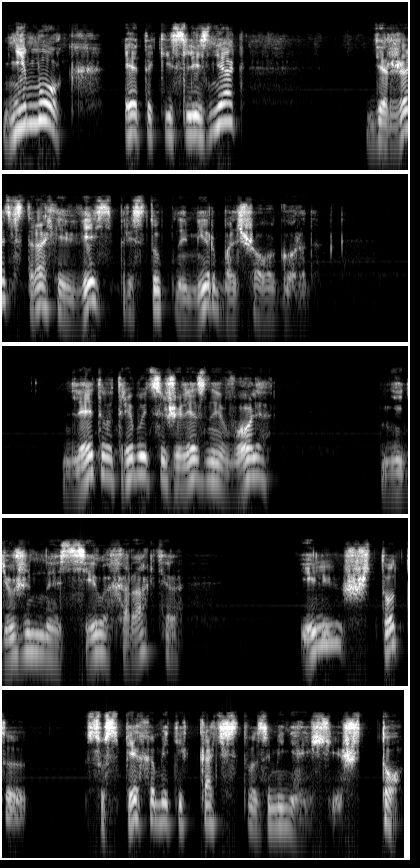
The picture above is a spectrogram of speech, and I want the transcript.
Не мог этакий слезняк держать в страхе весь преступный мир большого города. Для этого требуется железная воля, недюжинная сила характера или что-то с успехом эти качества заменяющие. Что?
